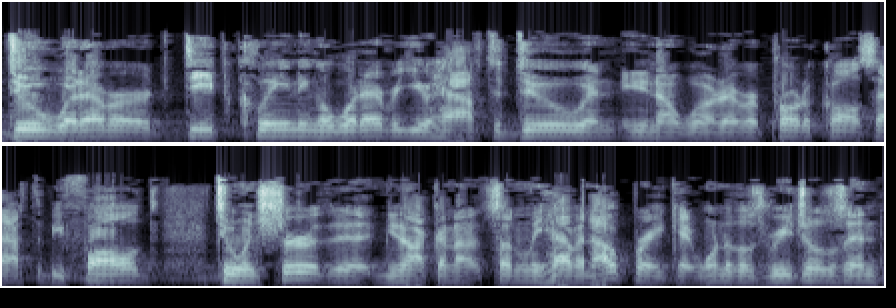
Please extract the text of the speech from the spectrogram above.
do whatever deep cleaning or whatever you have to do, and you know whatever protocols have to be followed to ensure that you're not going to suddenly have an outbreak at one of those regionals, and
